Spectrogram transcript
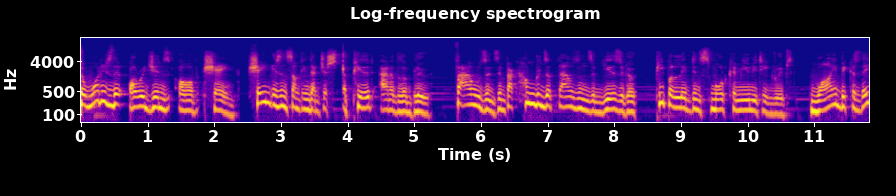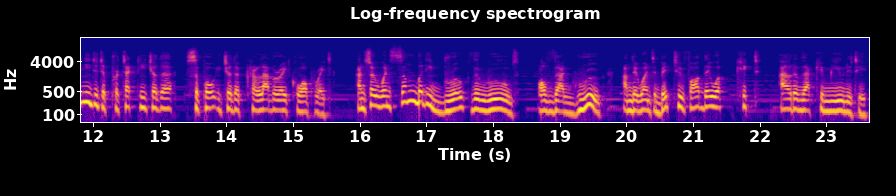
So what is the origins of shame? Shame isn't something that just appeared out of the blue. Thousands, in fact hundreds of thousands of years ago, people lived in small community groups. Why? Because they needed to protect each other, support each other, collaborate, cooperate. And so when somebody broke the rules of that group and they went a bit too far, they were kicked out of that community.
